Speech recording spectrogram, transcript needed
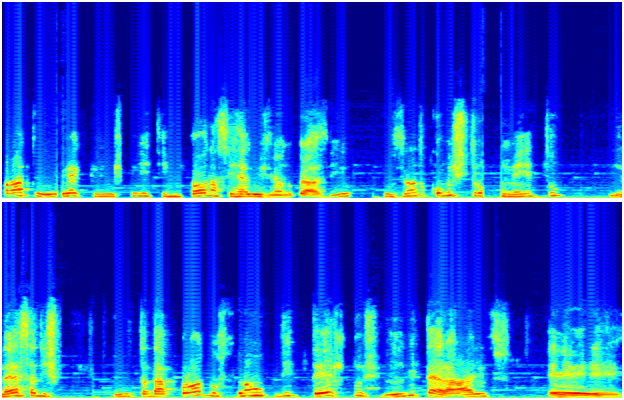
fato é que o Espiritismo torna-se religião no Brasil, usando como instrumento nessa disputa da produção de textos literários é,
